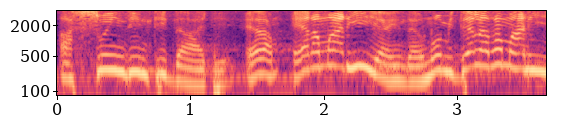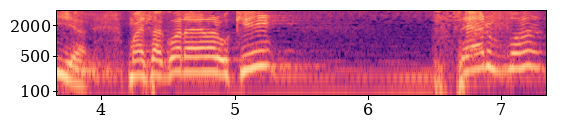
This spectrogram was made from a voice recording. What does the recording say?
a sua identidade. Era, era Maria ainda, o nome dela era Maria, mas agora era o que? Serva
